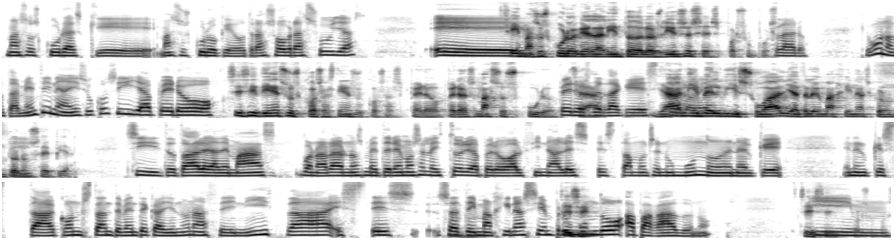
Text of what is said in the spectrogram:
más oscuras que. más oscuro que otras obras suyas. Eh... Sí, más oscuro que el aliento de los dioses es, por supuesto. Claro. Que bueno, también tiene ahí su cosilla, pero. Sí, sí, tiene sus cosas, tiene sus cosas, pero, pero es más oscuro. Pero o sea, es verdad que es. Ya a nivel es. visual ya te lo imaginas con un tono sepia. Sí, total. Además, bueno, ahora nos meteremos en la historia, pero al final es, estamos en un mundo en el que, en el que está constantemente cayendo una ceniza. Es, es, o sea, uh -huh. te imaginas siempre sí, un mundo sí. apagado, ¿no? Sí, y, sí, por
